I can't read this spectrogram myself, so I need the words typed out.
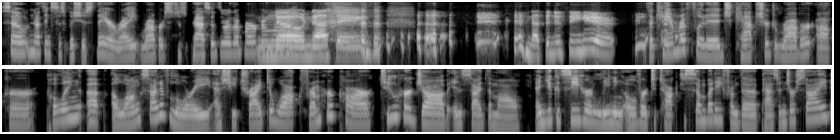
So nothing suspicious there, right? Robert's just passing through the parking No, lot. nothing. nothing to see here. The camera footage captured Robert Auker pulling up alongside of Lori as she tried to walk from her car to her job inside the mall. And you could see her leaning over to talk to somebody from the passenger side.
